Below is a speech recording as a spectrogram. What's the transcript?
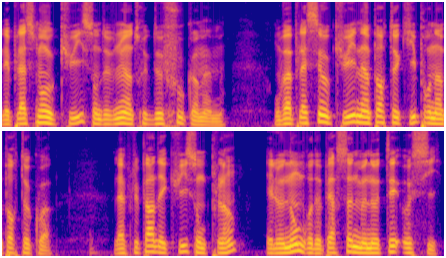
les placements au QI sont devenus un truc de fou quand même. On va placer au QI n'importe qui pour n'importe quoi. La plupart des QI sont pleins, et le nombre de personnes menottées aussi,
